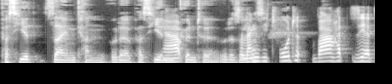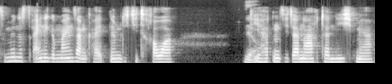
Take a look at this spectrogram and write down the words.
passiert sein kann oder passieren Ja, könnte oder so. Solange sie tot war, hat sie ja zumindest eine Gemeinsamkeit, nämlich die Trauer. ja. Die hatten sie danach dann nicht mehr.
